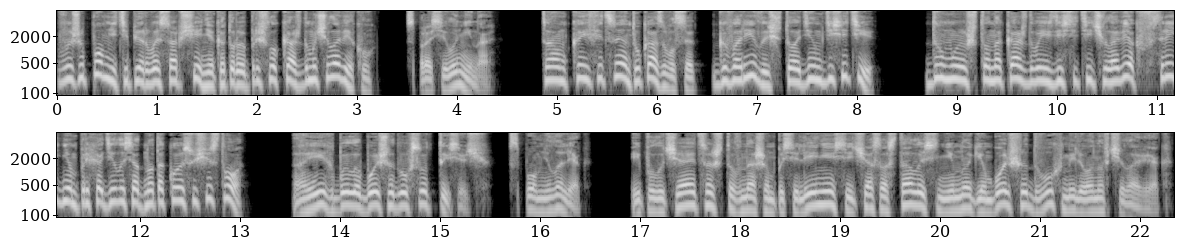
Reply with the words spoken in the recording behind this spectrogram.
Вы же помните первое сообщение, которое пришло каждому человеку?» — спросила Нина. «Там коэффициент указывался. Говорилось, что один к десяти. Думаю, что на каждого из десяти человек в среднем приходилось одно такое существо». «А их было больше двухсот тысяч», — вспомнил Олег. И получается, что в нашем поселении сейчас осталось немногим больше двух миллионов человек.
